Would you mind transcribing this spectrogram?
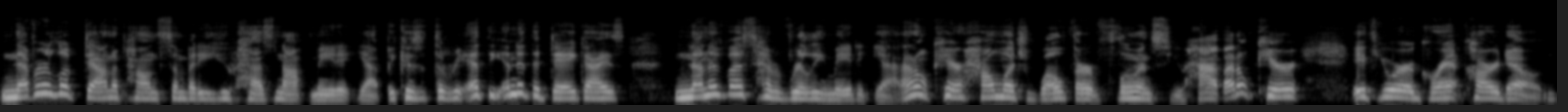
Never look down upon somebody who has not made it yet because at the, at the end of the day guys none of us have really made it yet. I don't care how much wealth or influence you have. I don't care if you're a grant cardone.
